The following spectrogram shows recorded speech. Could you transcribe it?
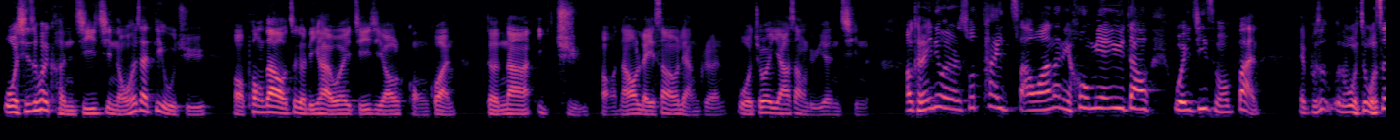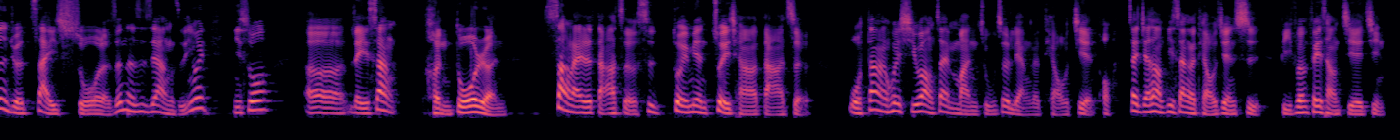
我其实会很激进的，我会在第五局哦碰到这个李海威急急要拱冠的那一局，哦，然后垒上有两个人，我就会压上吕彦青了。啊，可能一定有人说太早啊，那你后面遇到危机怎么办？哎，不是，我我我真的觉得再说了，真的是这样子，因为你说，呃，垒上很多人上来的打者是对面最强的打者，我当然会希望在满足这两个条件哦，再加上第三个条件是比分非常接近。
